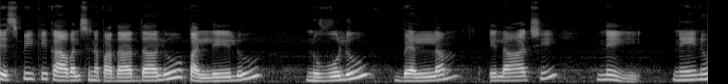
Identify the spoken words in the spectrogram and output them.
రెసిపీకి కావలసిన పదార్థాలు పల్లీలు నువ్వులు బెల్లం ఇలాచి నెయ్యి. నేను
